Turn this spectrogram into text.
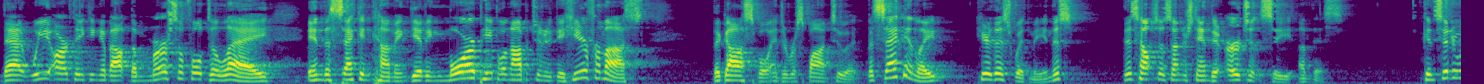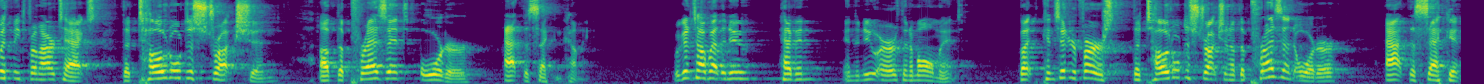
that we are thinking about the merciful delay in the second coming, giving more people an opportunity to hear from us the gospel and to respond to it. But secondly, hear this with me, and this, this helps us understand the urgency of this. Consider with me from our text the total destruction of the present order at the second coming. We're going to talk about the new heaven and the new earth in a moment, but consider first the total destruction of the present order at the second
